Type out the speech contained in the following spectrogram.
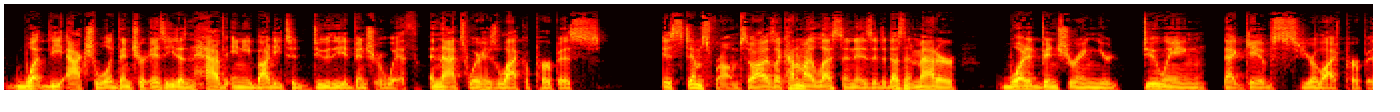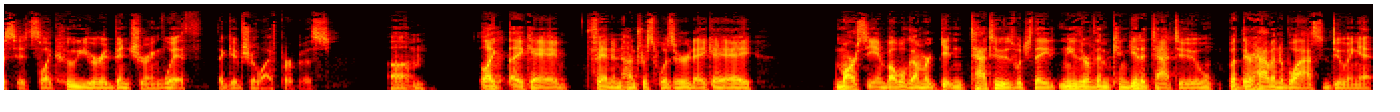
what the actual adventure is he doesn't have anybody to do the adventure with. And that's where his lack of purpose is stems from. So i was like kind of my lesson is it doesn't matter what adventuring you're doing that gives your life purpose it's like who you're adventuring with that gives your life purpose um like aka finn and huntress wizard aka Marcy and Bubblegum are getting tattoos, which they neither of them can get a tattoo, but they're having a blast doing it,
